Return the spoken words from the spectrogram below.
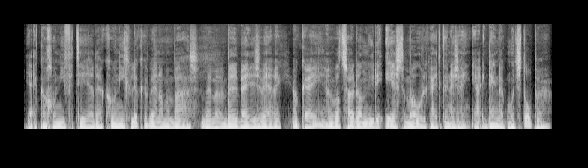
Ja, ik kan gewoon niet verteren dat ik gewoon niet gelukkig ben op mijn baas, bij, mijn, bij, bij deze werk. Oké, en wat zou dan nu de eerste mogelijkheid kunnen zijn? Ja, ik denk dat ik moet stoppen.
